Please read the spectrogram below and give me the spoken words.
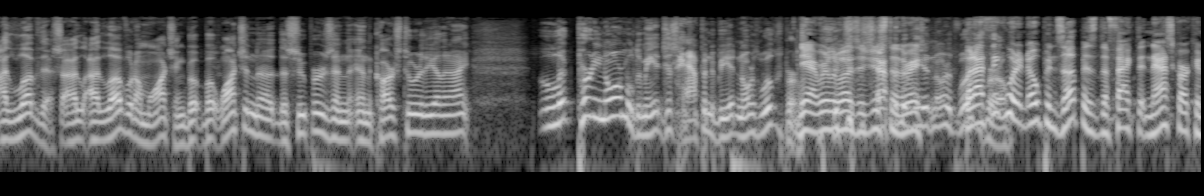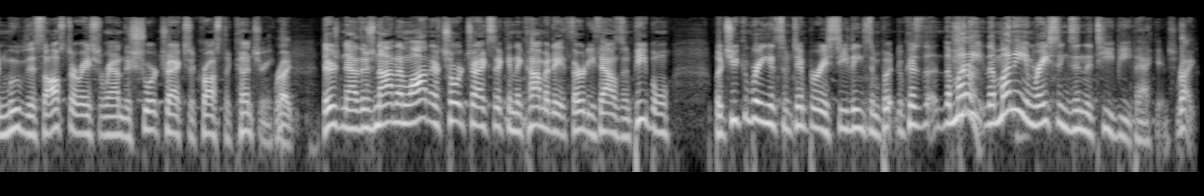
I love this. I, I love what I'm watching. But but watching the the supers and and the cars tour the other night looked pretty normal to me. It just happened to be at North Wilkesboro. Yeah, it really was. It's just another race. at North But I think what it opens up is the fact that NASCAR can move this All Star race around to short tracks across the country. Right. There's now there's not a lot of short tracks that can accommodate thirty thousand people, but you can bring in some temporary seatings and put because the, the money the money in racing's in the TV package. Right.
